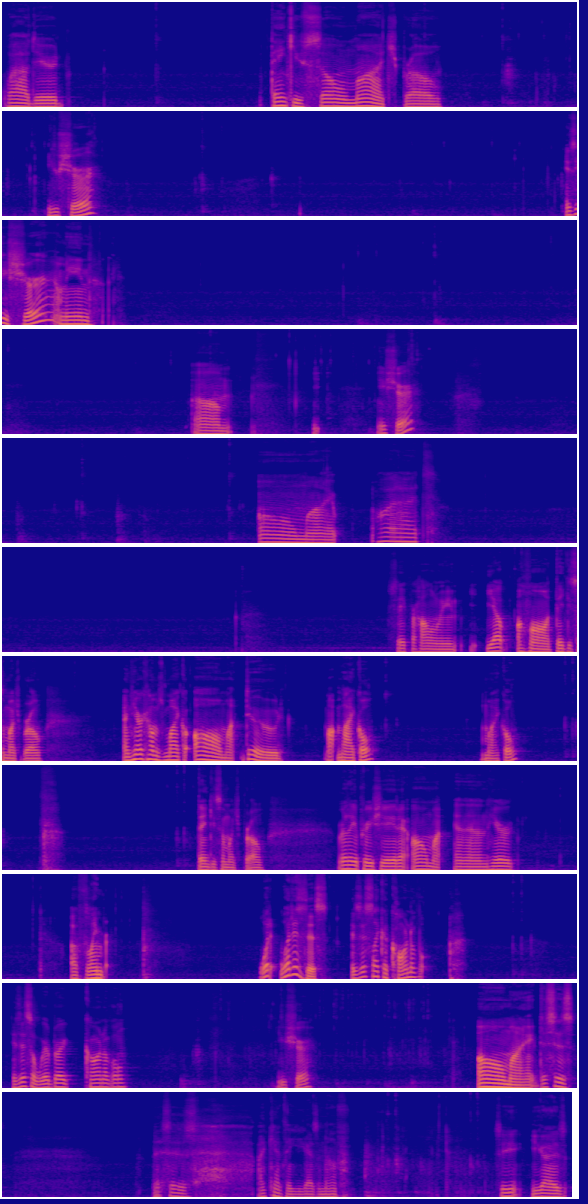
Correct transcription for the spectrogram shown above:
Wow, dude. Thank you so much, bro. You sure? Is he sure? I mean, Um, you, you sure? Oh my, what? Save for Halloween. Yep. Oh, thank you so much, bro. And here comes Michael. Oh my, dude. Michael. Michael. Thank you so much, bro. Really appreciate it. Oh my, and then here, a flame. What what is this? Is this like a carnival? Is this a Weird Bread carnival? You sure? Oh my, this is this is I can't thank you guys enough. See, you guys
